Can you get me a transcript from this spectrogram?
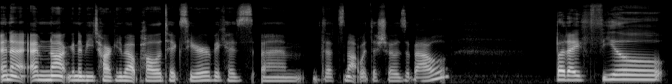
And I, am not going to be talking about politics here because um, that's not what the show's about. But I feel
